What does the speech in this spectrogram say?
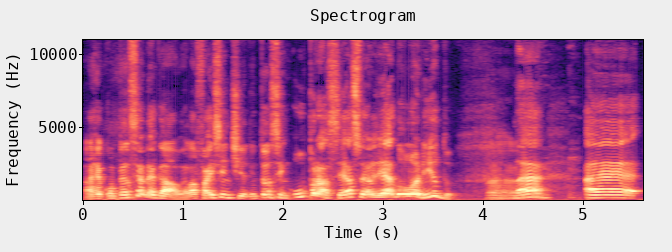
A recompensa é legal, ela faz sentido. Então, assim, o processo ele é dolorido. Aham. Né? É,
